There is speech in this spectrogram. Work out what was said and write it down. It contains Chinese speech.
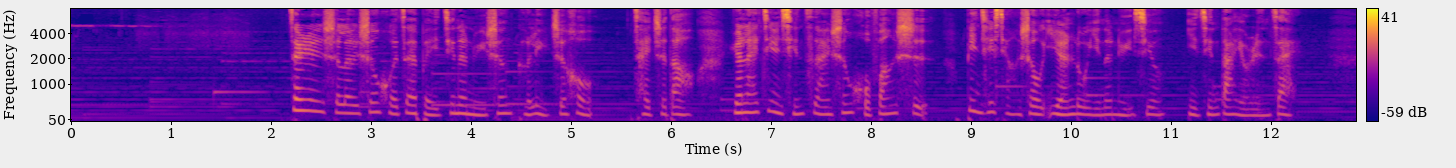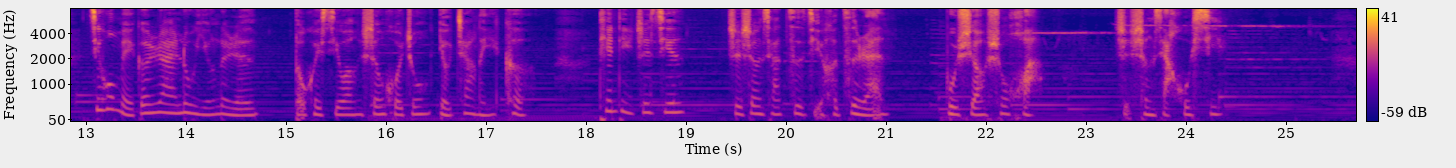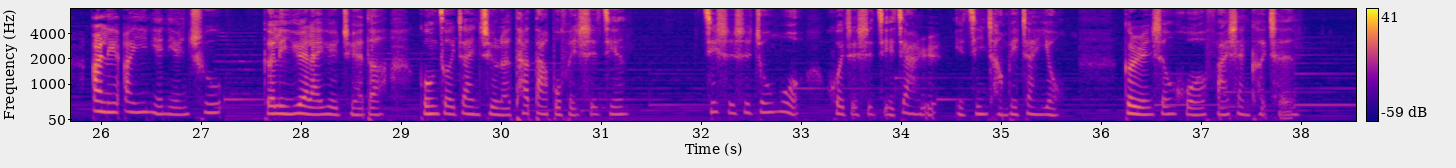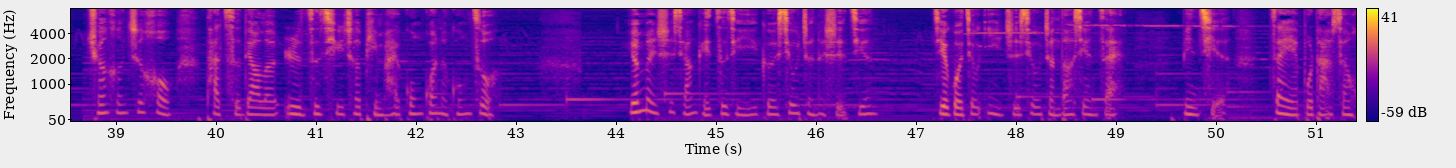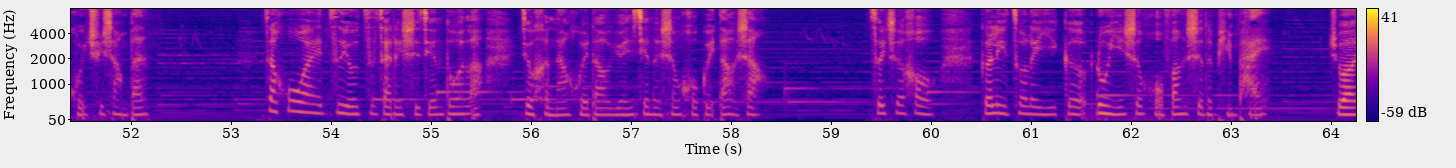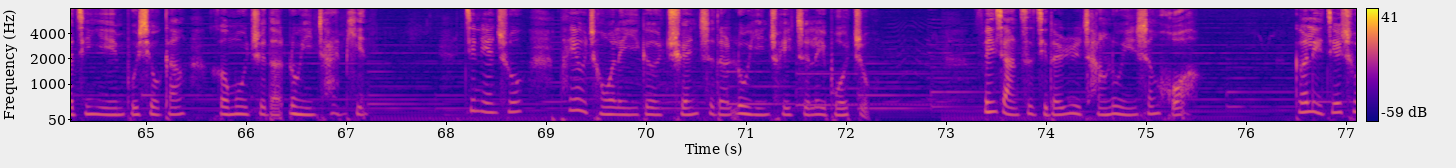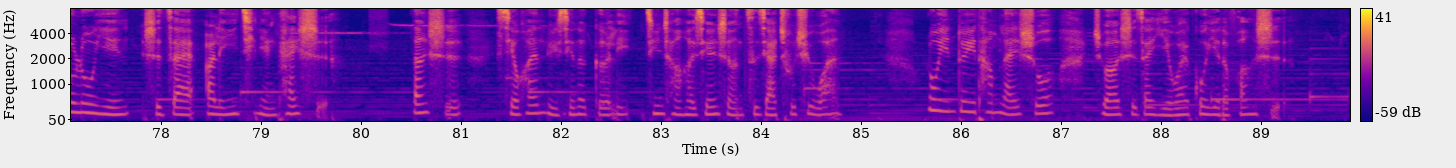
在认识了生活在北京的女生格里之后，才知道，原来践行自然生活方式，并且享受一人露营的女性已经大有人在。几乎每个热爱露营的人，都会希望生活中有这样的一刻：天地之间只剩下自己和自然，不需要说话，只剩下呼吸。二零二一年年初，格里越来越觉得工作占据了他大部分时间。即使是周末或者是节假日，也经常被占用，个人生活乏善可陈。权衡之后，他辞掉了日资汽车品牌公关的工作。原本是想给自己一个休整的时间，结果就一直休整到现在，并且再也不打算回去上班。在户外自由自在的时间多了，就很难回到原先的生活轨道上。辞职后。格里做了一个露营生活方式的品牌，主要经营不锈钢和木质的露营产品。今年初，他又成为了一个全职的露营垂直类博主，分享自己的日常露营生活。格里接触露营是在2017年开始，当时喜欢旅行的格里经常和先生自驾出去玩。露营对于他们来说，主要是在野外过夜的方式。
